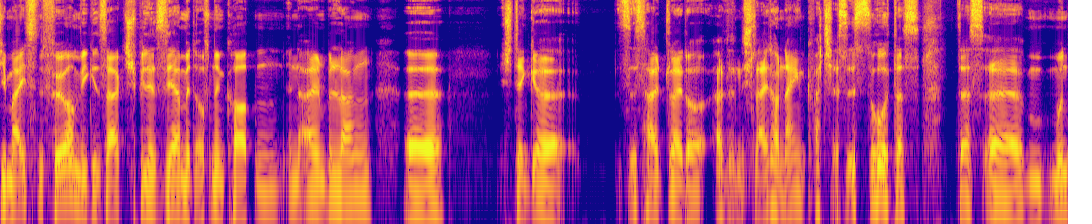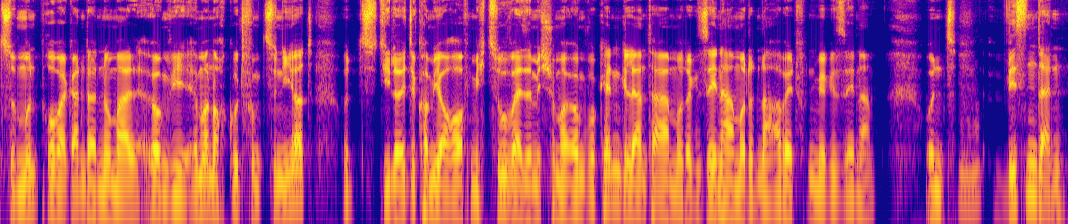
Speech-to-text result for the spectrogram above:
die meisten Firmen, wie gesagt, spielen sehr mit offenen Karten in allen Belangen. Äh, ich denke, es ist halt leider, also nicht leider, nein, Quatsch, es ist so, dass, dass äh, Mund-zu-Mund-Propaganda nun mal irgendwie immer noch gut funktioniert und die Leute kommen ja auch auf mich zu, weil sie mich schon mal irgendwo kennengelernt haben oder gesehen haben oder eine Arbeit von mir gesehen haben und mhm. wissen dann,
